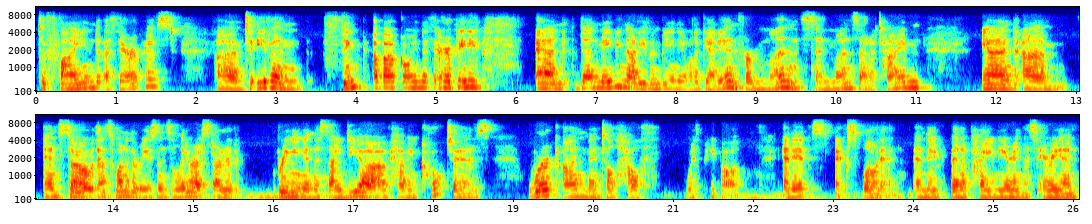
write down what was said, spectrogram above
to find a therapist, um, to even think about going to therapy, and then maybe not even being able to get in for months and months at a time. And um, and so that's one of the reasons Lyra started bringing in this idea of having coaches work on mental health with people. And it's exploded. And they've been a pioneer in this area. And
